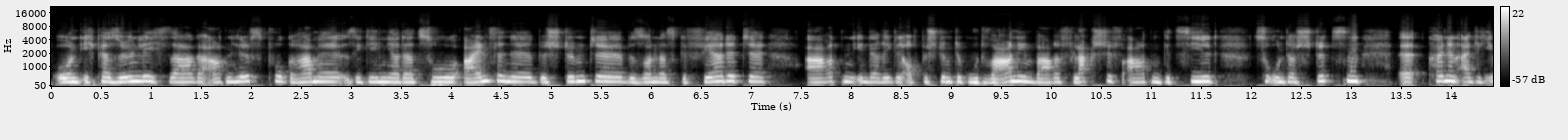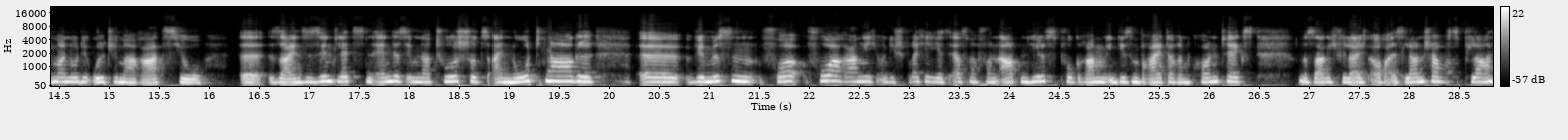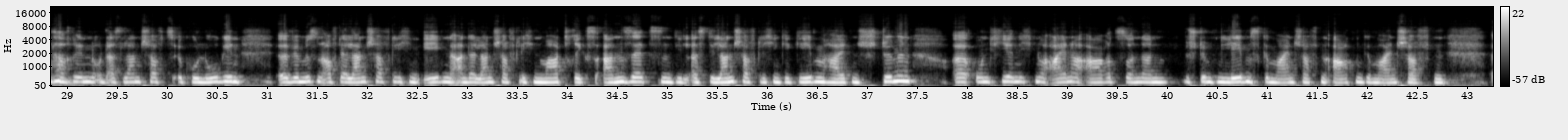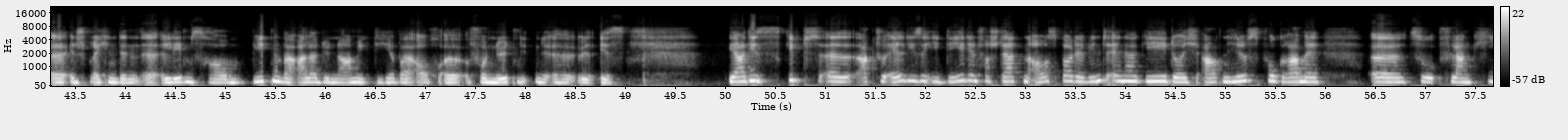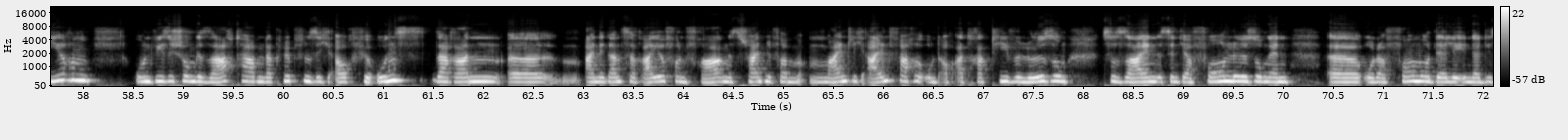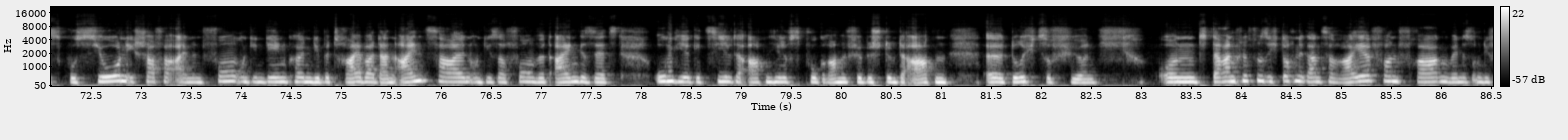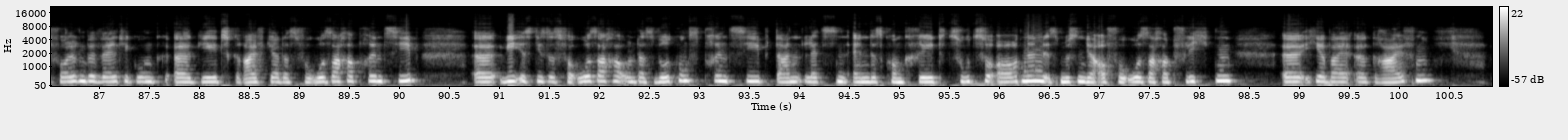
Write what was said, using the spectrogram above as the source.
Und ich persönlich sage, Artenhilfsprogramme, sie dienen ja dazu, einzelne, bestimmte, besonders gefährdete Arten, in der Regel auch bestimmte gut wahrnehmbare Flaggschiffarten gezielt zu unterstützen, äh, können eigentlich immer nur die Ultima Ratio äh, sein. Sie sind letzten Endes im Naturschutz ein Notnagel. Äh, wir müssen vor, vorrangig, und ich spreche jetzt erstmal von Artenhilfsprogrammen in diesem breiteren Kontext, und das sage ich vielleicht auch als Landschaftsplanerin und als Landschaftsökologin, äh, wir müssen auf der landschaftlichen Ebene, an der landschaftlichen Matrix ansetzen, die, dass die landschaftlichen Gegebenheiten stimmen äh, und hier nicht nur einer Art, sondern bestimmten Lebensgemeinschaften, Artengemeinschaften äh, entsprechenden äh, Lebensraum bieten, bei aller Dynamik, die hierbei auch äh, vonnöten äh, ist. Ja, es gibt äh, aktuell diese Idee, den verstärkten Ausbau der Windenergie durch Artenhilfsprogramme äh, zu flankieren. Und wie Sie schon gesagt haben, da knüpfen sich auch für uns daran äh, eine ganze Reihe von Fragen. Es scheint eine vermeintlich einfache und auch attraktive Lösung zu sein. Es sind ja Fondslösungen äh, oder Fondsmodelle in der Diskussion. Ich schaffe einen Fonds und in den können die Betreiber dann einzahlen und dieser Fonds wird eingesetzt, um hier gezielte Artenhilfsprogramme für bestimmte Arten äh, durchzuführen. Und daran knüpfen sich doch eine ganze Reihe von Fragen. Wenn es um die Folgenbewältigung äh, geht, greift ja das Verursacherprinzip. Äh, wie ist dieses Verursacher- und das Wirkungsprinzip dann letzten Endes konkret zuzuordnen? Es müssen ja auch Verursacherpflichten äh, hierbei äh, greifen.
